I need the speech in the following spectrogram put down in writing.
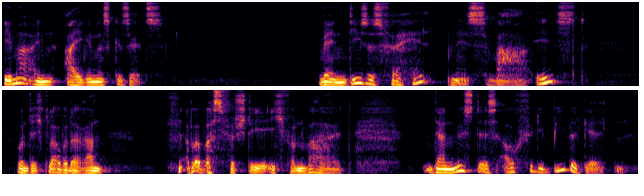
immer ein eigenes Gesetz. Wenn dieses Verhältnis wahr ist, und ich glaube daran, aber was verstehe ich von Wahrheit, dann müsste es auch für die Bibel gelten.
